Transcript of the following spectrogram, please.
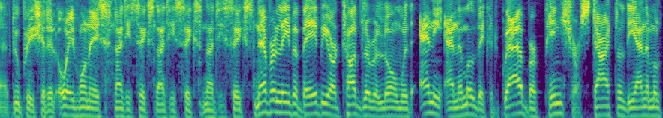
Uh, do appreciate it. 0818 96 96 96. Never leave a baby or toddler alone with any animal. They could grab or pinch or startle the animal.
